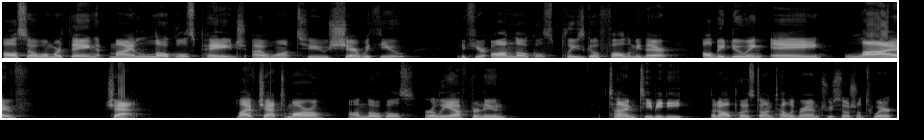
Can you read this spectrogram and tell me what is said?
Also, one more thing my locals page I want to share with you. If you're on locals, please go follow me there. I'll be doing a live chat, live chat tomorrow on locals, early afternoon, time TBD, but I'll post on Telegram, Truth Social, Twitter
